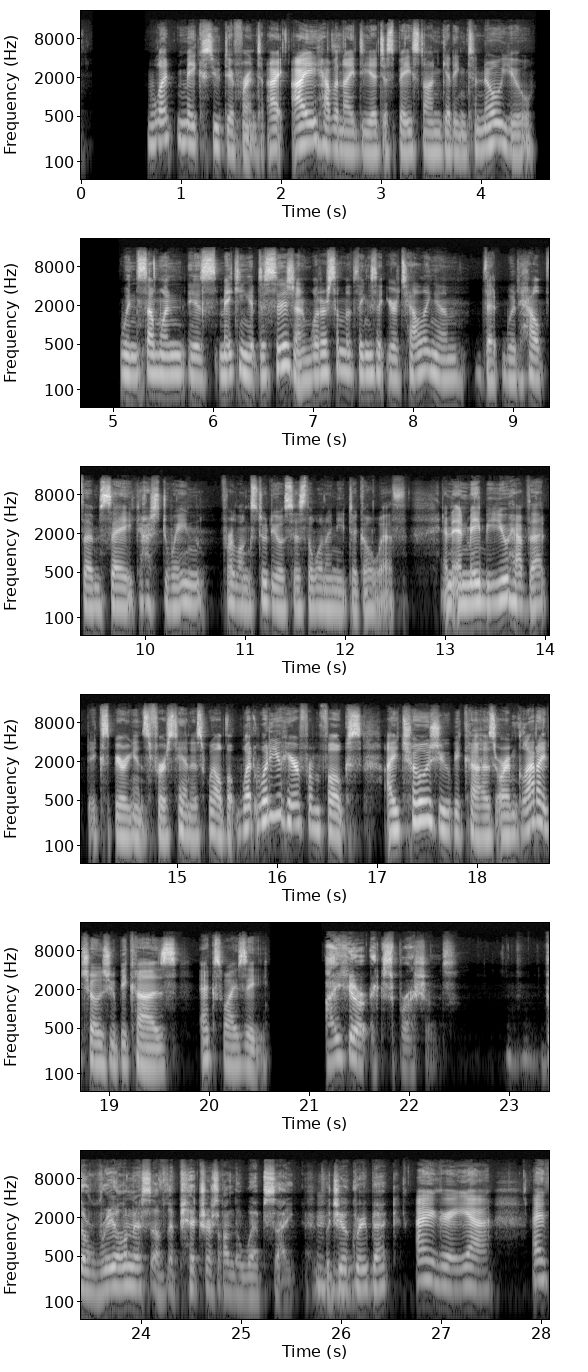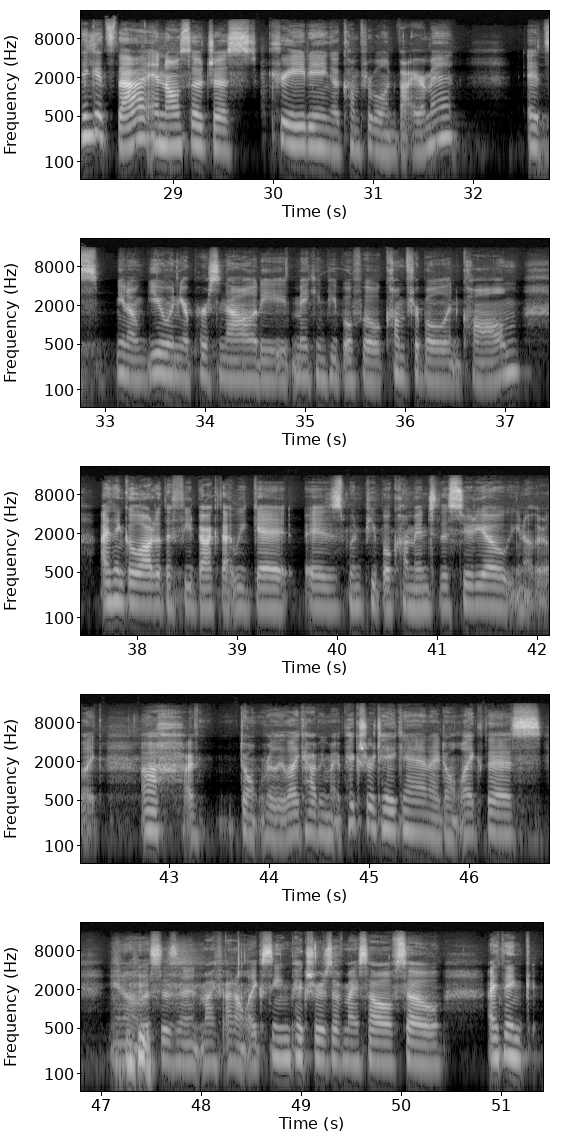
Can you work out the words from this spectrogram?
What makes you different? I, I have an idea just based on getting to know you. When someone is making a decision, what are some of the things that you're telling them that would help them say, gosh, Duane Furlong Studios is the one I need to go with? And and maybe you have that experience firsthand as well. But what, what do you hear from folks? I chose you because, or I'm glad I chose you because XYZ. I hear expressions, the realness of the pictures on the website. Would you Mhm. agree, Beck? I agree. Yeah. I think it's that and also just creating a comfortable environment. It's, you know, you and your personality making people feel comfortable and calm. I think a lot of the feedback that we get is when people come into the studio, you know, they're like, "Ugh, I don't really like having my picture taken. I don't like this. You know, this isn't my I don't like seeing pictures of myself." So, I think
